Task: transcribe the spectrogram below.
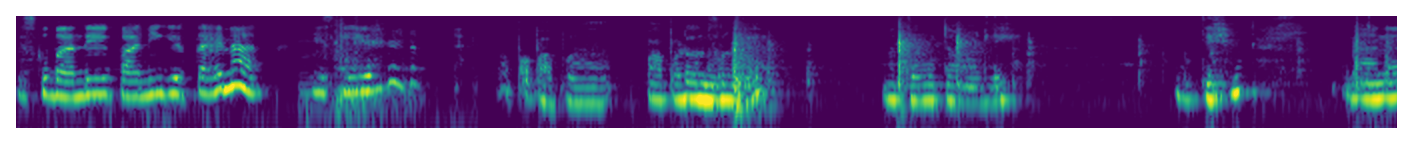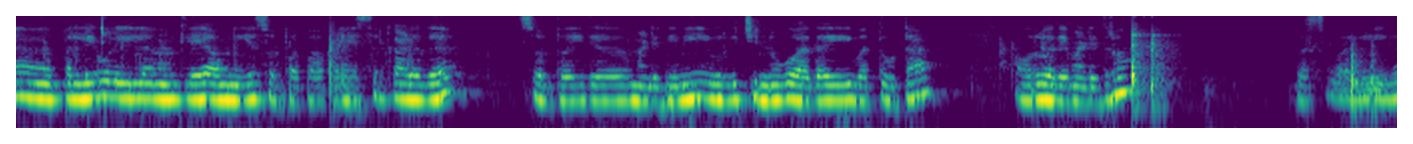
इसको बांधे पानी गिरता है ना इसलिए ಪಾಪ ಪಾಪ ಪಾಪಡ ಒಂದು ಹೊರಗೆ ಮತ್ತು ಊಟ ಮಾಡಲಿ ಮತ್ತು ನಾನು ಪಲ್ಯಗಳು ಇಲ್ಲ ಅಂತಲೇ ಅವನಿಗೆ ಸ್ವಲ್ಪ ಪಾಪ ಹೆಸರು ಕಾಳದ ಸ್ವಲ್ಪ ಇದು ಮಾಡಿದ್ದೀನಿ ಇವ್ರಿಗೂ ಚಿನ್ನಗೂ ಅದ ಇವತ್ತು ಊಟ ಅವರು ಅದೇ ಮಾಡಿದರು ಬಸವಾಗಿ ಈಗ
